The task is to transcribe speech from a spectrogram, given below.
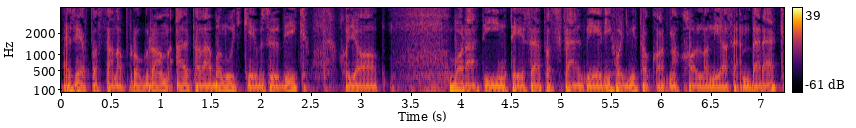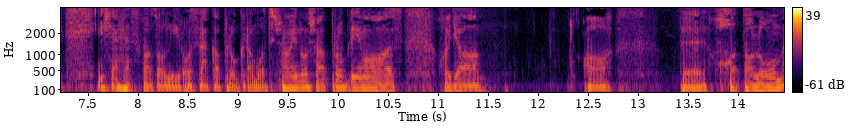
Ezért aztán a program általában úgy képződik, hogy a baráti intézet az felméri, hogy mit akarnak hallani az emberek, és ehhez fazonírozzák a programot. Sajnos a probléma az, hogy a a ö, hatalom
